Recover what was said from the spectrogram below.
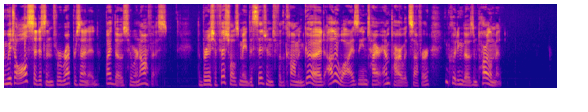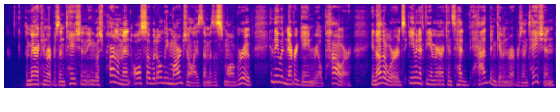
in which all citizens were represented by those who were in office. The British officials made decisions for the common good, otherwise, the entire empire would suffer, including those in Parliament. American representation in the English Parliament also would only marginalize them as a small group, and they would never gain real power. In other words, even if the Americans had, had been given representation,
